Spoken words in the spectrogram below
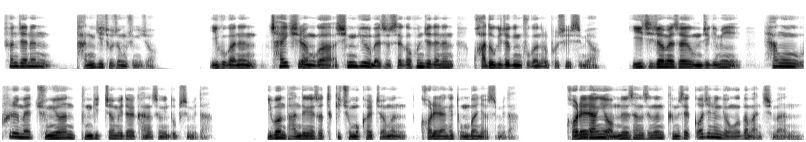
현재는 단기 조정 중이죠. 이 구간은 차익 실현과 신규 매수세가 혼재되는 과도기적인 구간으로 볼 수 있으며 이 지점에서의 움직임이 향후 흐름의 중요한 분기점이 될 가능성이 높습니다. 이번 반등에서 특히 주목할 점은 거래량의 동반이었습니다. 거래량이 없는 상승은 금세 꺼지는 경우가 많지만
